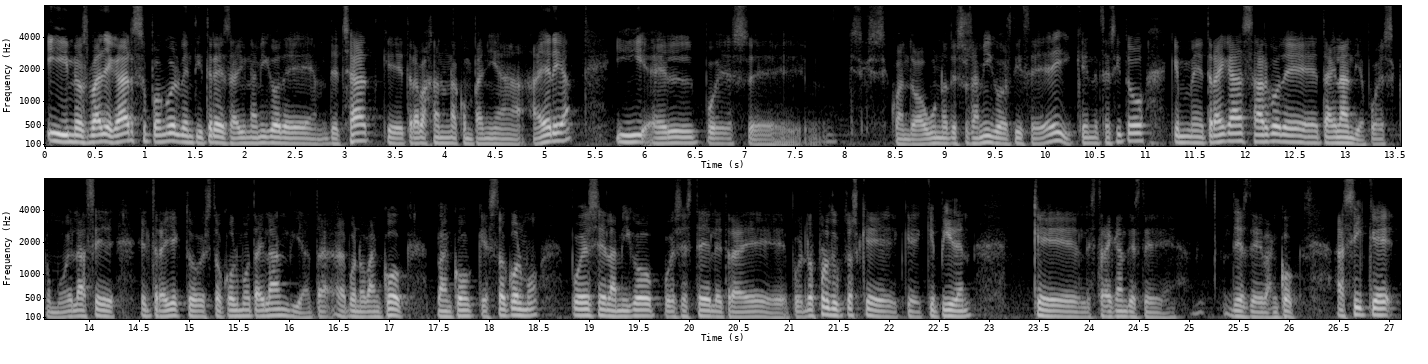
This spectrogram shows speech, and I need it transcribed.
y nos va a llegar, supongo, el 23. Hay un amigo de, de chat que trabaja en una compañía aérea y él, pues, eh, cuando a uno de sus amigos dice, hey, que necesito que me traigas algo de Tailandia, pues como él hace el trayecto Estocolmo-Tailandia, ta bueno, Bangkok, Bangkok-Estocolmo, pues el amigo, pues este le trae pues, los productos que, que, que piden que les traigan desde, desde Bangkok. Así que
